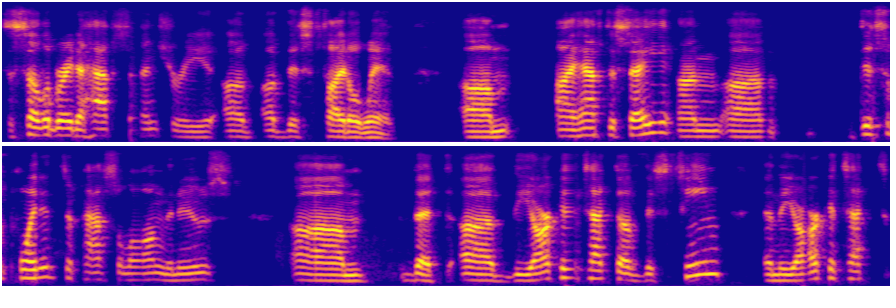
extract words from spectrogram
to celebrate a half century of, of this title win. Um, I have to say, I'm uh, disappointed to pass along the news um, that the architect of this team and the architect,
